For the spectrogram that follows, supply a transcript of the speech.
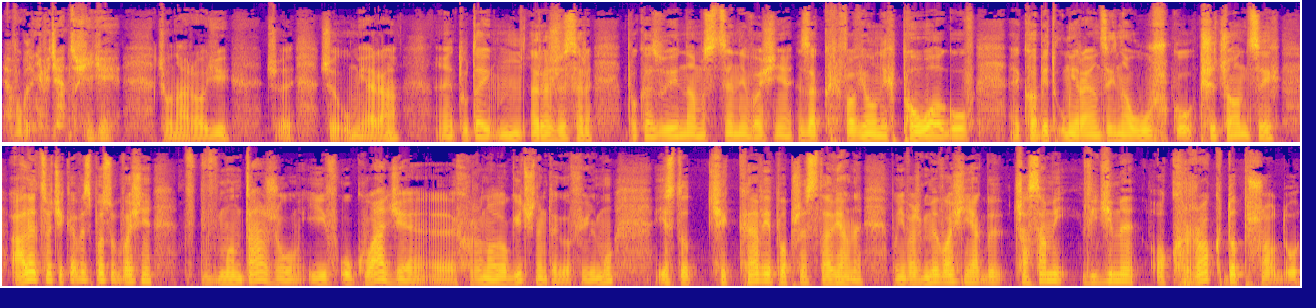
Ja w ogóle nie wiedziałem, co się dzieje. Czy ona rodzi, czy, czy umiera. E, tutaj mm, reżyser pokazuje nam sceny właśnie zakrwawionych połogów, e, kobiet umierających na łóżku, krzyczących, ale co ciekawy sposób właśnie w, w montażu i w układzie e, chronologicznym tego filmu jest to ciekawie poprzestawiane, ponieważ my właśnie jakby czasami widzimy o krok do przodu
